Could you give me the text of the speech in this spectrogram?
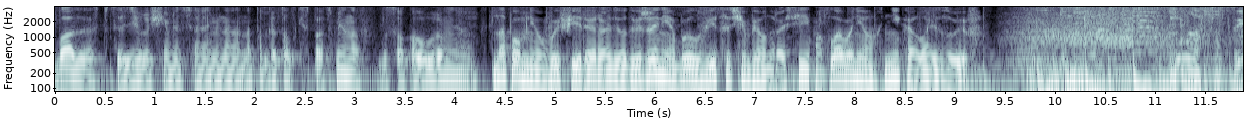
базы, специализирующиеся именно на подготовке спортсменов высокого уровня. Напомню, в эфире радиодвижения был вице-чемпион России по плаванию Николай Зуев. Пловцы.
